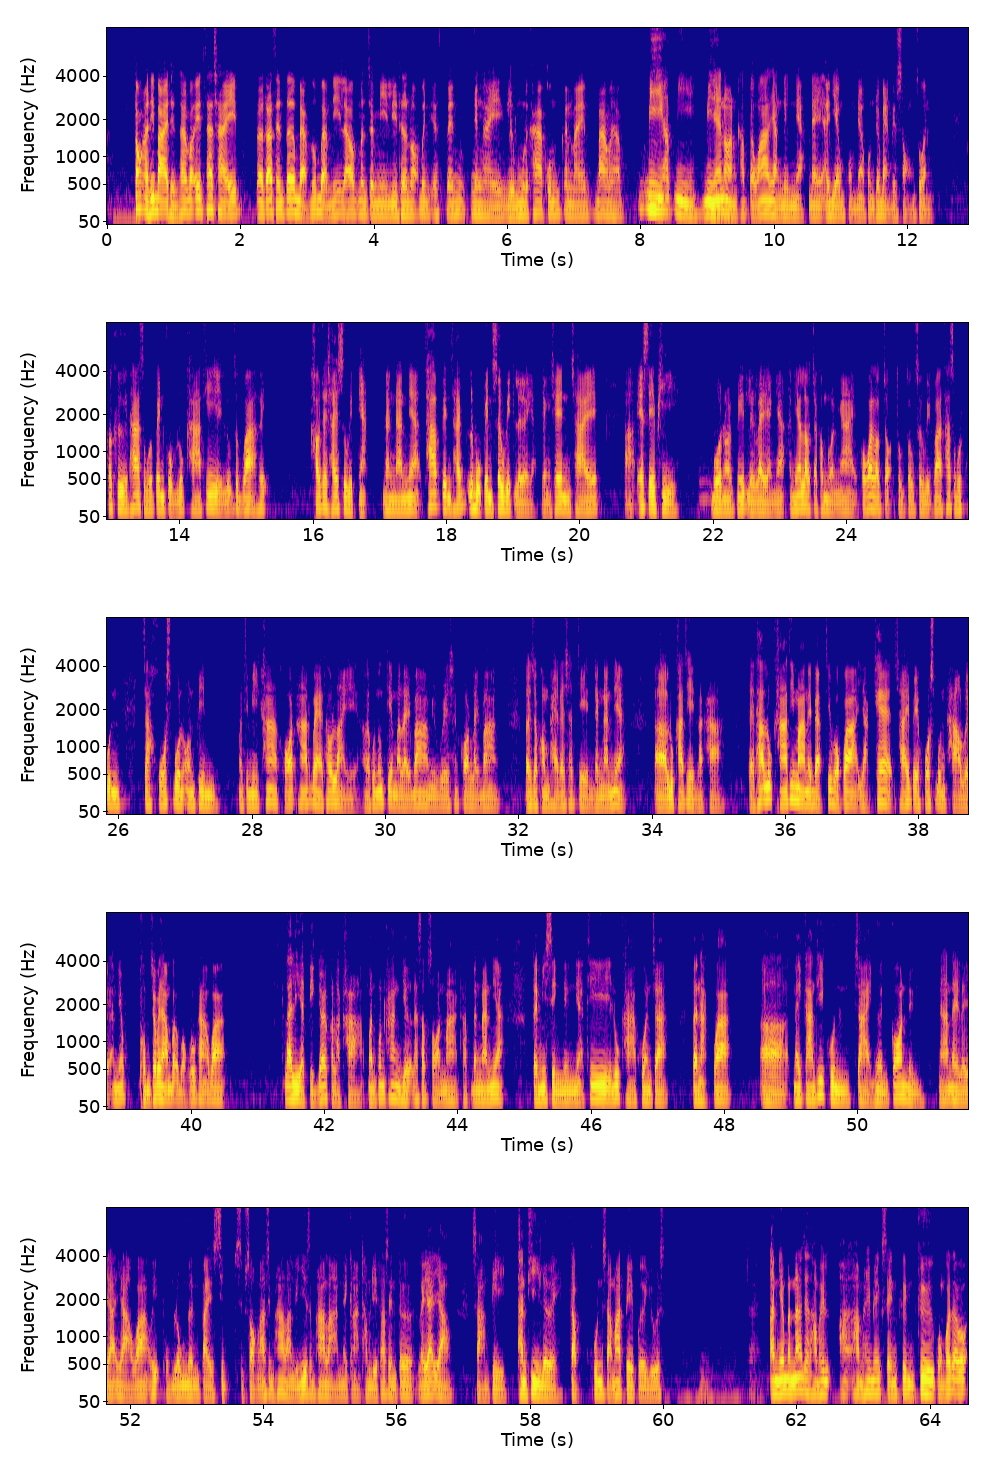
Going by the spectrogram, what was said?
ต้องอธิบายถึงขั้นว่าเอ๊ะถ้าใช้ data center แบบนู้นแบบนี้แล้วมันจะมี return of investment ยังไง หรือมูลค่าคุ้มกันไหมบ้างไหมครับ มีครับมีมีแน่นอนครับ แต่ว่าอย่างหนึ่งเนี่ยในไอเดียของผมเนี่ยผมจะแบ่งเป็น 2 ส่วน ก็คือถ้าสมมติเป็นกลุ่มลูกค้าที่รู้สึกว่าเฮ้ยเขาจะใช้สวิตเนี่ย ดังนั้นเนี่ยถ้าเป็นใช้ระบุเป็น service เลยอะอย่างเช่นใช้อ่า SAP บนออนพ m ิ s หรืออะไรอย่างเงี้ยอันเนี้ยเราจะคำนวณง่าย เพราะว่าเราเจาะตรงๆ service ว่าถ้าสมมติคุณจะโฮสต์บนออนพ m มมันจะมีค่าคอร์สฮาร์ดแวร์เท่าไหร่แล้วคุณต้องเตรียมอะไรบ้างมี operation cost อะไรบ้าง เราจะ compare ได้ชัดเจน ดังนั้นเนี่ยอ่าลูกค้าจะเห็นราคา แต่ถ้าลูกค้าที่มาในแบบที่บอกว่าอยากแค่ใช้ไป host บนคลาวด์เลย อันเนี้ยผมจะพยายามบอกลูกค้าว่า รายละเอียดปลีกย่อยของราคา มันค่อนข้างเยอะและซับซ้อนมากครับ ดังนั้นเนี่ยแต่มีสิ่งหนึ่งเนี่ยที่ลูกค้าควรจะตระหนักว่าเอ่อในการที่คุณจ่ายเงินก้อนหนึ่งนะในระยะยาวว่าเฮ้ยผมลงเงินไป 10 12 ล้าน 15 ล้าน หรือ 25 ล้านในการทำ Data Center ระยะยาว 3 ปี ทันทีเลยกับคุณสามารถ pay per use ใช่อันเนี้ยมันน่าจะทำให้ทำให้ make sense ขึ้น คือผมก็จะว่า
